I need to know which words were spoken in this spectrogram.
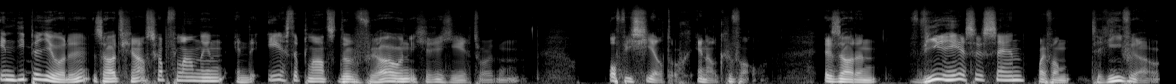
In die periode zou het graafschap Vlaanderen in de eerste plaats door vrouwen geregeerd worden. Officieel toch, in elk geval. Er zouden vier heersers zijn, waarvan drie vrouwen.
